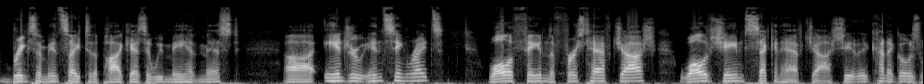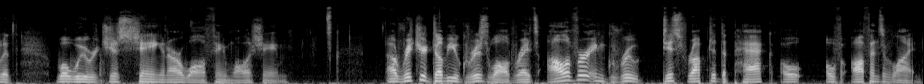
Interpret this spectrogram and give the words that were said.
bring some insight to the podcast that we may have missed. Uh, Andrew Insing writes, Wall of Fame, the first half, Josh. Wall of Shame, second half, Josh. It, it kind of goes with what we were just saying in our Wall of Fame, Wall of Shame. Uh, Richard W. Griswold writes, Oliver and Groot disrupted the pack o- offensive line.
